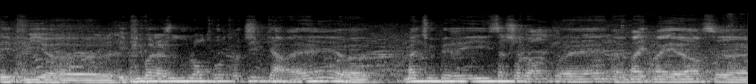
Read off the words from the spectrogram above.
Et puis, euh, et puis voilà, je double entre autres Jim Carrey, Matthew Perry, Sacha Baron Cohen, euh, Mike Myers, euh,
